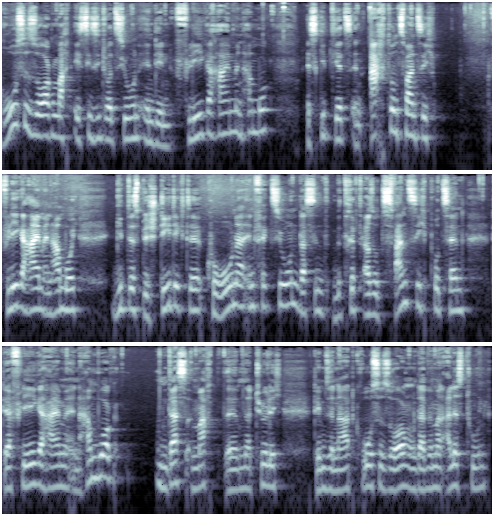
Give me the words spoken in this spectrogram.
große Sorgen macht, ist die Situation in den Pflegeheimen in Hamburg. Es gibt jetzt in 28 Pflegeheimen in Hamburg gibt es bestätigte Corona-Infektionen. Das sind, betrifft also 20 Prozent der Pflegeheime in Hamburg. Und das macht äh, natürlich dem Senat große Sorgen. Und da will man alles tun,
